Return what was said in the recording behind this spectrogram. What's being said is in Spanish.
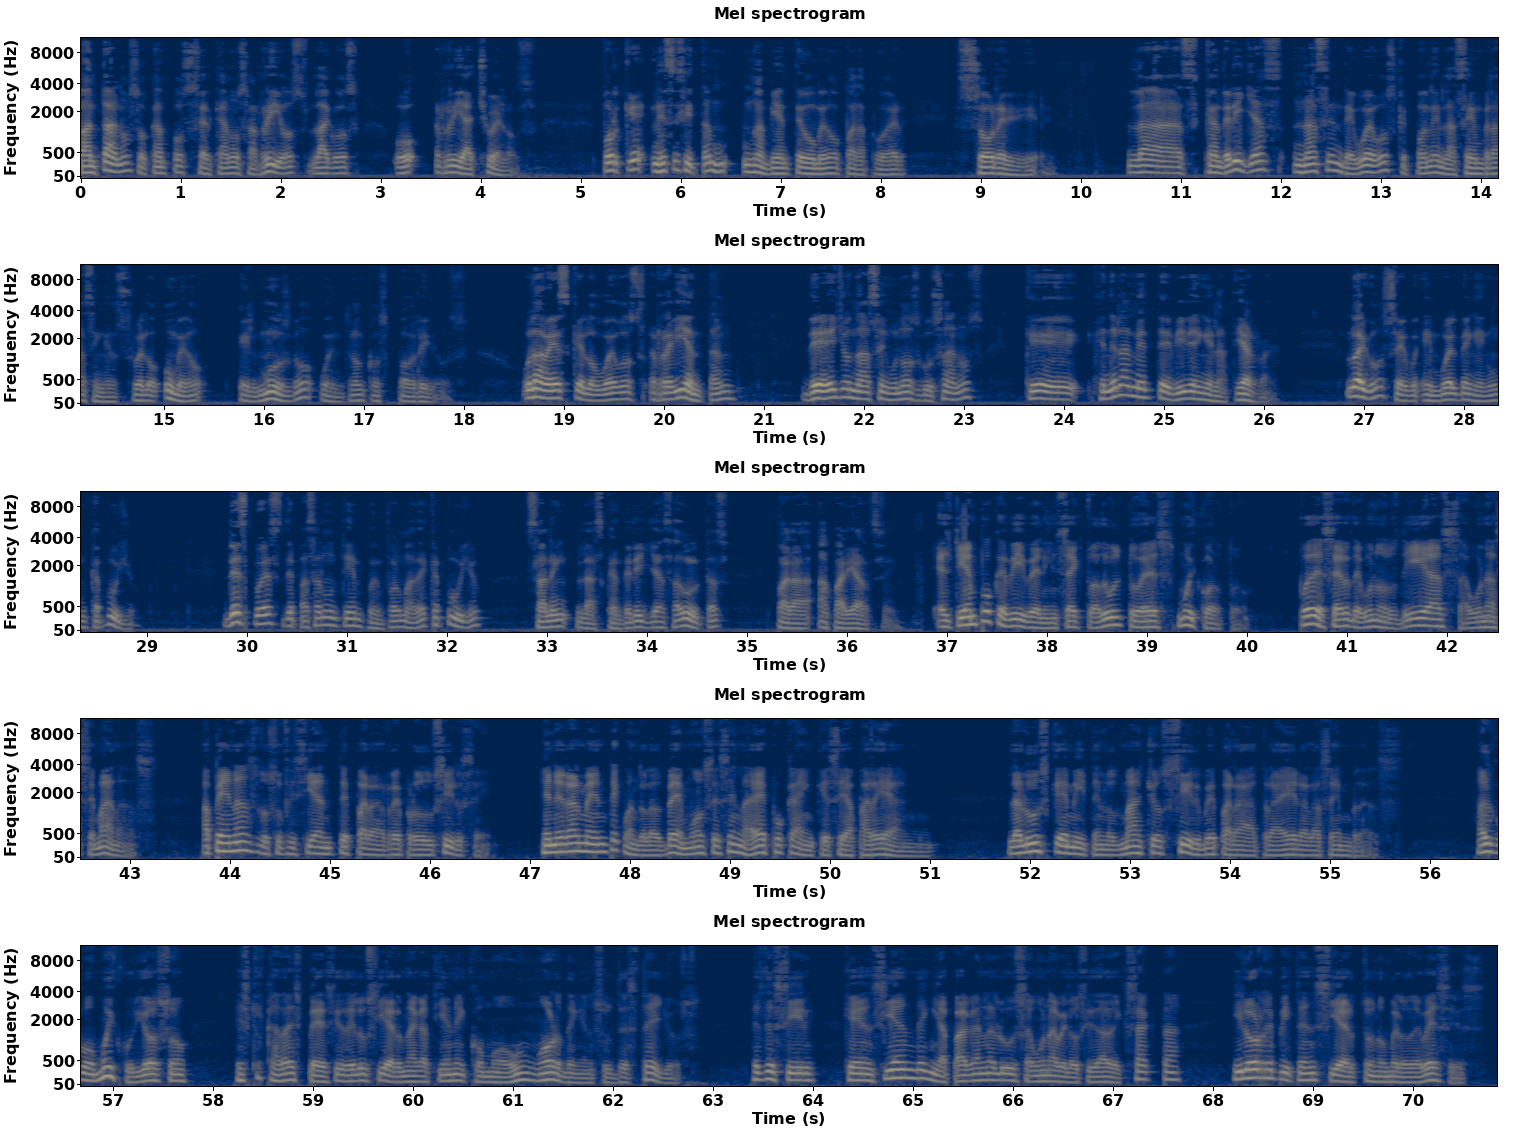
pantanos o campos cercanos a ríos, lagos o riachuelos, porque necesitan un ambiente húmedo para poder sobrevivir. Las canderillas nacen de huevos que ponen las hembras en el suelo húmedo, el musgo o en troncos podridos. Una vez que los huevos revientan, de ellos nacen unos gusanos que generalmente viven en la tierra. Luego se envuelven en un capullo. Después de pasar un tiempo en forma de capullo, salen las canderillas adultas para aparearse. El tiempo que vive el insecto adulto es muy corto puede ser de unos días a unas semanas, apenas lo suficiente para reproducirse. Generalmente cuando las vemos es en la época en que se aparean. La luz que emiten los machos sirve para atraer a las hembras. Algo muy curioso es que cada especie de luciérnaga tiene como un orden en sus destellos, es decir, que encienden y apagan la luz a una velocidad exacta y lo repiten cierto número de veces.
